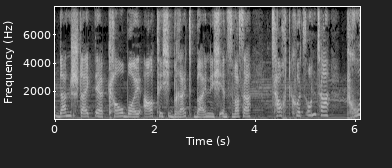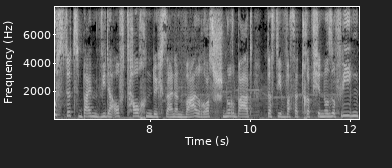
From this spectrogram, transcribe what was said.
Dann steigt er Cowboy-artig breitbeinig ins Wasser, taucht kurz unter, prustet beim Wiederauftauchen durch seinen Walross-Schnurrbart, dass die Wassertröpfchen nur so fliegen,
